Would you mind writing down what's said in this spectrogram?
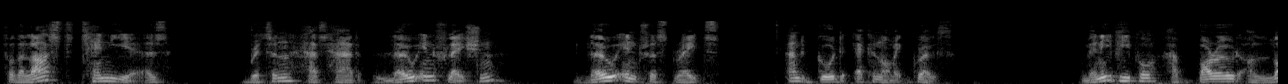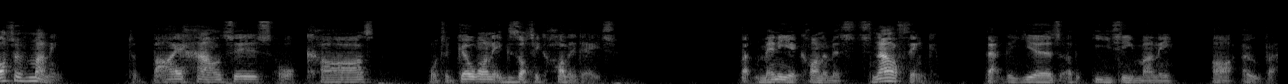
For the last ten years, Britain has had low inflation, low interest rates, and good economic growth. Many people have borrowed a lot of money to buy houses or cars, or to go on exotic holidays. But many economists now think that the years of easy money are over.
